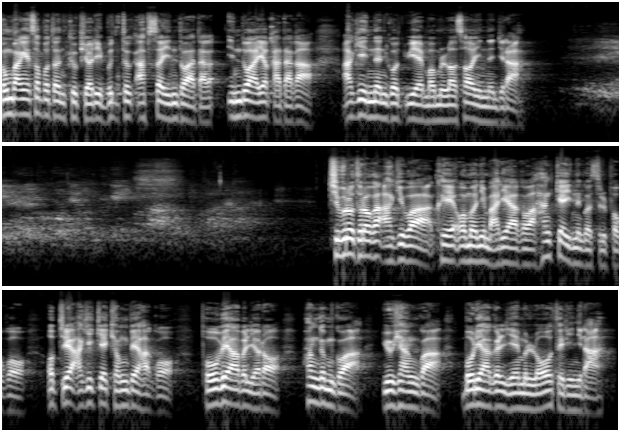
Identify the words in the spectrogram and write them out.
동방에서 보던 그 별이 문득 앞서 인도하다, 인도하여 가다가 악이 있는 곳 위에 머물러 서 있는지라 집으로 들어가 아기와 그의 어머니 마리아가 함께 있는 것을 보고 엎드려 아기께 경배하고 보배합을 열어 황금과 유향과 모략을 예물로 드리니라.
